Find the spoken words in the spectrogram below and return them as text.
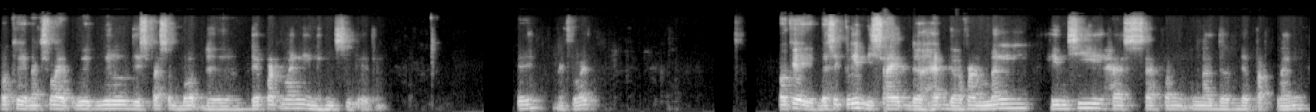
Okay, next slide. We will discuss about the department in HIMSI, I think. Okay, next slide. Okay, basically beside the head government, HIMSI has seven another department,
